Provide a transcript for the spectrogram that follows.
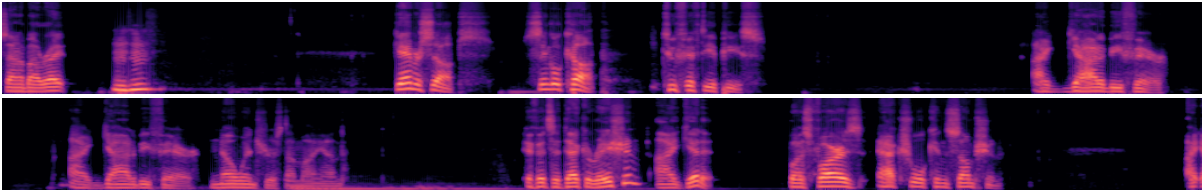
Sound about right? Mm-hmm. Gamer Supps, single cup, 250 a piece. I gotta be fair. I gotta be fair. No interest on my end. If it's a decoration, I get it. But as far as actual consumption, I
